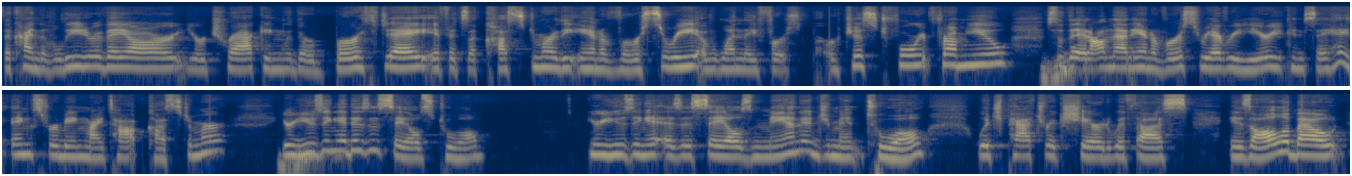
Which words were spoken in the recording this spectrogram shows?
the kind of leader they are. You're tracking their birthday. If it's a customer, the anniversary of when they first purchased for it from you. Mm-hmm. So that on that anniversary every year, you can say, Hey, thanks for being my top customer. You're mm-hmm. using it as a sales tool. You're using it as a sales management tool, which Patrick shared with us is all about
